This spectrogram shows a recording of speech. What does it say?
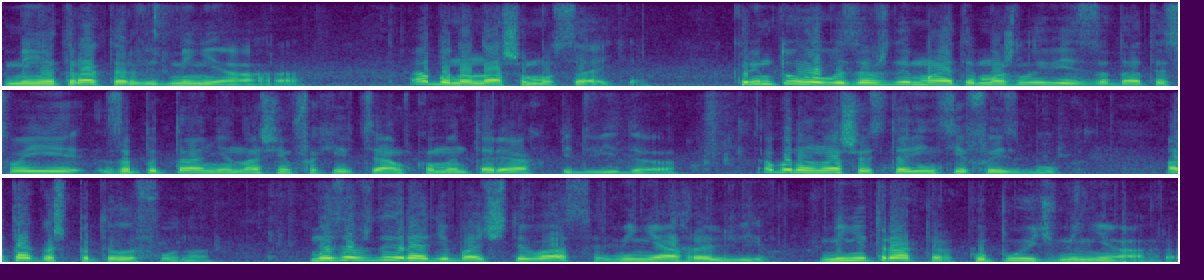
Міні-трактор від Міні-Агро або на нашому сайті. Крім того, ви завжди маєте можливість задати свої запитання нашим фахівцям в коментарях під відео або на нашій сторінці Facebook, а також по телефону. Ми завжди раді бачити вас в Міні-Агро Львів. Міні-трактор купують в Міні-Агро.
